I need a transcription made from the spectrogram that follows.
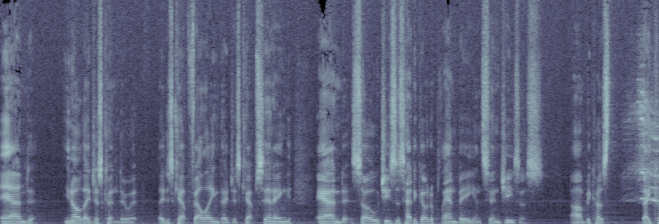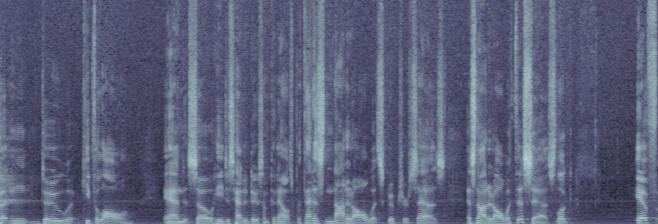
And, you know, they just couldn't do it. They just kept failing, they just kept sinning. And so Jesus had to go to plan B and send Jesus uh, because they couldn't do, keep the law. And so he just had to do something else. But that is not at all what Scripture says. It's not at all what this says. Look, if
